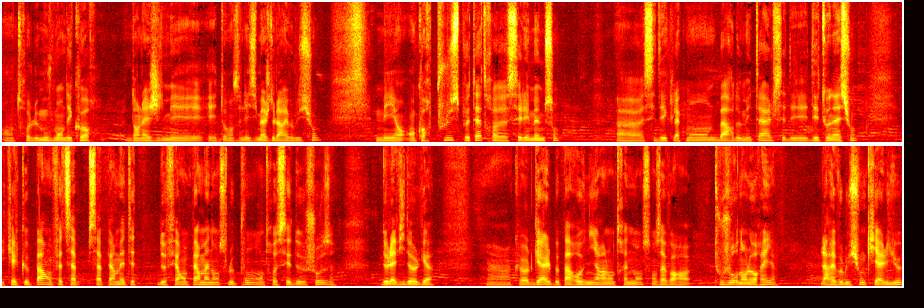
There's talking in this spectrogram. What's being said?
entre le mouvement des corps dans la gym et, dans les images de la Révolution. Mais encore plus, peut-être, euh, c'est les mêmes sons. c'est des claquements de barres de métal, c'est des détonations. Et quelque part, en fait, ça permettait de faire en permanence le pont entre ces deux choses de la vie d'Olga. Euh, que Olga, elle peut pas revenir à l'entraînement sans avoir toujours dans l'oreille la révolution qui a lieu,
